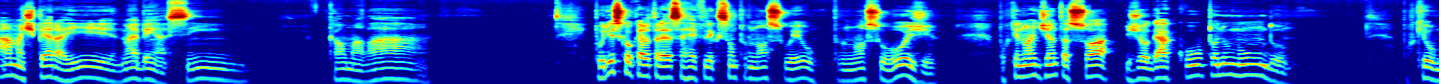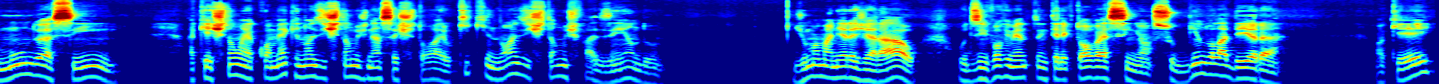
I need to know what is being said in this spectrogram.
Ah, mas espera aí, não é bem assim. Calma lá. Por isso que eu quero trazer essa reflexão para o nosso eu, para o nosso hoje, porque não adianta só jogar a culpa no mundo, porque o mundo é assim. A questão é como é que nós estamos nessa história, o que, que nós estamos fazendo. De uma maneira geral, o desenvolvimento intelectual vai assim, ó, subindo a ladeira, ok?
